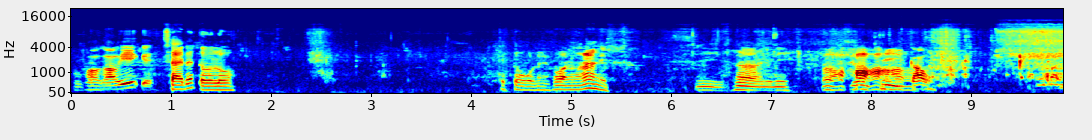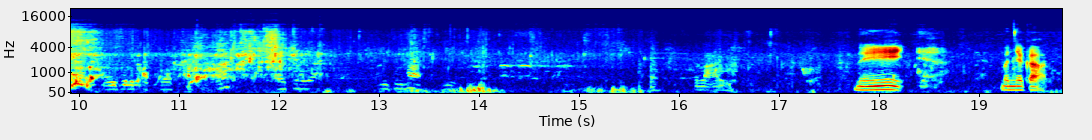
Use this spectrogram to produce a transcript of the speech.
ผมพอเกาอีกใช่แล้วตัวโลจะโตเลยพอมานี่สี่ห้าอยู่นี่สี่เก้านี่ บรรยากาศเออเย้าแล้วฮึบฮึบฮึบฮึบเออพูนดอกจุ่มจำจุ่มจำนะถึกแล้วบ่อนตัวต่อตาบ่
